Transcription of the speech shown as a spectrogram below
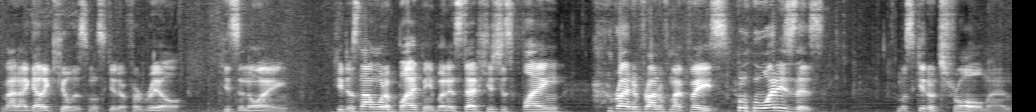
Man, I gotta kill this mosquito, for real. He's annoying. He does not want to bite me, but instead he's just flying right in front of my face. what is this? Mosquito troll, man.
